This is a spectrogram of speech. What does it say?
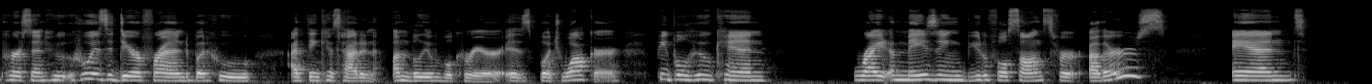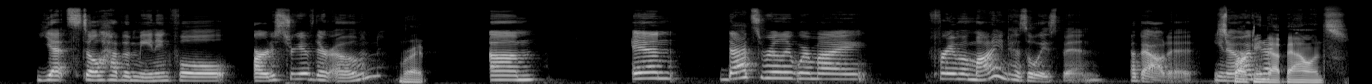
person who who is a dear friend but who I think has had an unbelievable career is Butch Walker. People who can write amazing beautiful songs for others and yet still have a meaningful artistry of their own. Right. Um and that's really where my frame of mind has always been about it. You know, I Sparking mean, I- that balance.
